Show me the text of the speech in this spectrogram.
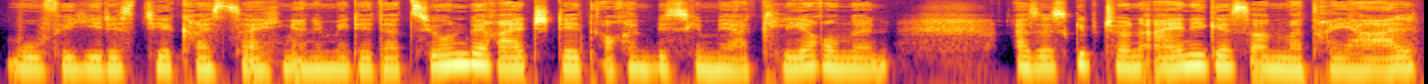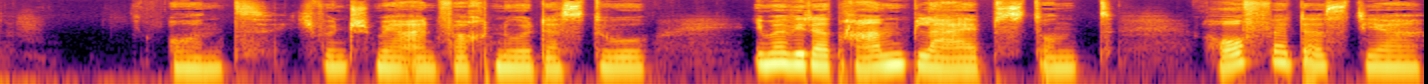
wo für jedes Tierkreiszeichen eine Meditation bereitsteht, auch ein bisschen mehr Erklärungen. Also es gibt schon einiges an Material, und ich wünsche mir einfach nur, dass du immer wieder dran bleibst und hoffe, dass dir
